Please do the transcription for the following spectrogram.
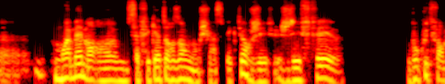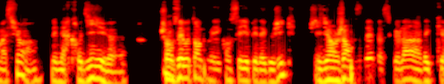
euh, moi-même, ça fait 14 ans que je suis inspecteur, j'ai fait beaucoup de formations. Hein. Les mercredis, j'en faisais autant que mes conseillers pédagogiques. Je dis j'en faisais parce que là, avec,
